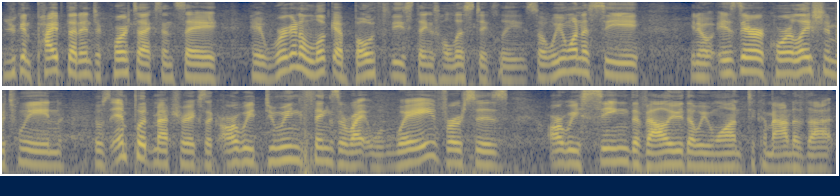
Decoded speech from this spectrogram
you can pipe that into Cortex and say, hey, we're going to look at both these things holistically. So we want to see, you know, is there a correlation between those input metrics, like are we doing things the right way versus are we seeing the value that we want to come out of that?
